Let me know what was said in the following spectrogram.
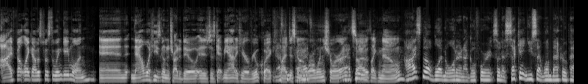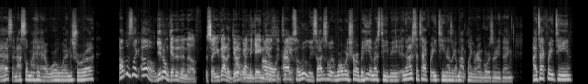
I felt like I was supposed to win game one, and now what he's going to try to do is just get me out of here real quick That's- by just going Whirlwind Shora. So I was like, no. I smell blood in the water and I go for it. So the second you set one back row pass and I saw my hand had whirlwind Shora, I was like, oh, You don't get it enough, so you got to do it got- when the game oh, gives it to you. absolutely. So I just went whirlwind Shora, but he MST me, and then I just attacked for 18. I was like, I'm not playing around Gorz or anything. I attacked for 18.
